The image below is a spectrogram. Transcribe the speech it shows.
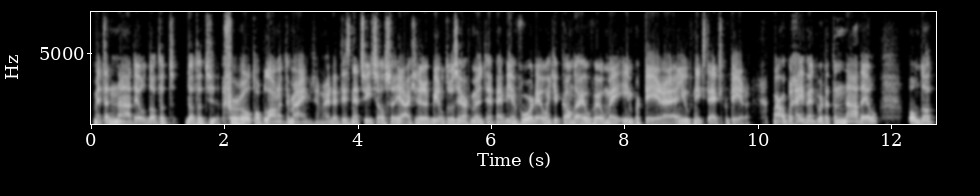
met een nadeel dat het, dat het verrot op lange termijn. Zeg maar. Dat is net zoiets als ja, als je de wereldreservemunt hebt, heb je een voordeel. Want je kan daar heel veel mee importeren en je hoeft niks te exporteren. Maar op een gegeven moment wordt het een nadeel, omdat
